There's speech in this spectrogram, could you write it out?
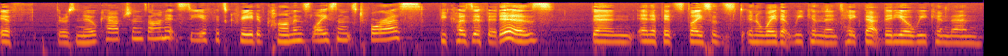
if there's no captions on it, see if it's Creative Commons licensed for us. Because if it is, then, and if it's licensed in a way that we can then take that video, we can then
